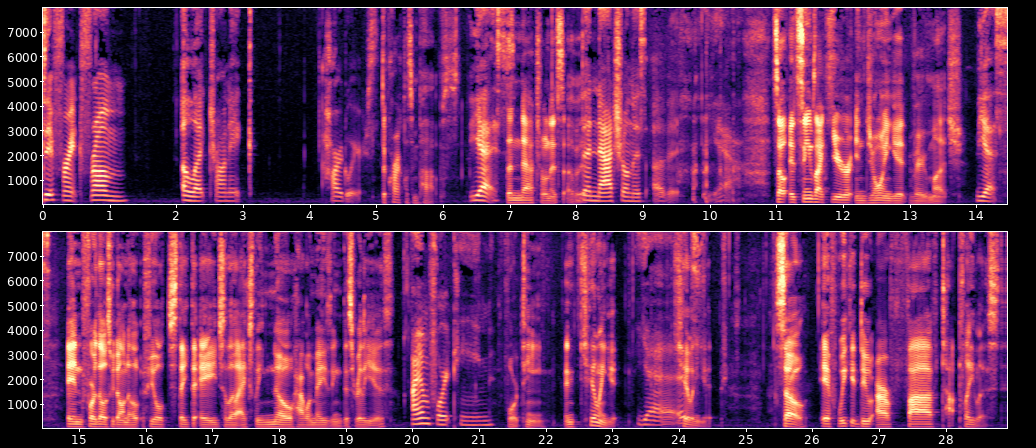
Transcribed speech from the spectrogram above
different from electronic hardwares. The crackles and pops, Yes. the naturalness of it. the naturalness of it. Yeah. so it seems like you're enjoying it very much. yes. And for those who don't know, if you'll state the age so they'll actually know how amazing this really is. I am 14. 14 and killing it, Yes. killing it. So, if we could do our five top playlist,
